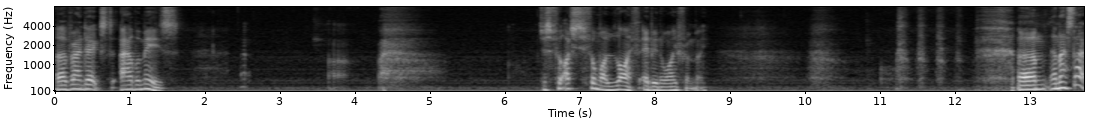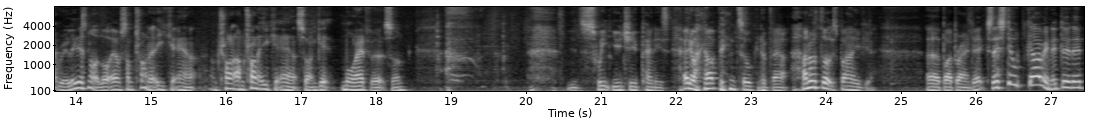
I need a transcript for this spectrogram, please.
uh, Brand X album is. Just feel, I just feel my life ebbing away from me. um, and that's that really. There's not a lot else. I'm trying to eke it out. I'm trying. I'm trying to eke it out so I can get more adverts on sweet YouTube pennies. Anyway, I've been talking about unorthodox behaviour uh, by Brand X. They're still going. They do. They're,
